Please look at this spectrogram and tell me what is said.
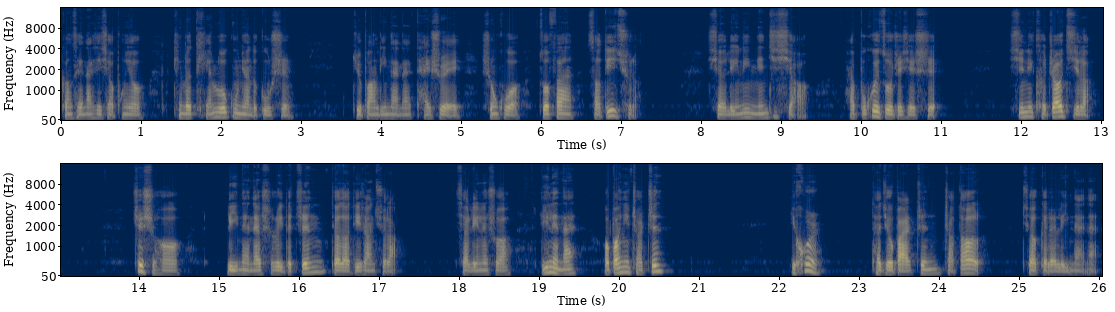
刚才那些小朋友听了田螺姑娘的故事，就帮李奶奶抬水、生火。做饭、扫地去了。小玲玲年纪小，还不会做这些事，心里可着急了。这时候，李奶奶手里的针掉到地上去了。小玲玲说：“李奶奶，我帮你找针。”一会儿，她就把针找到了，交给了李奶奶。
